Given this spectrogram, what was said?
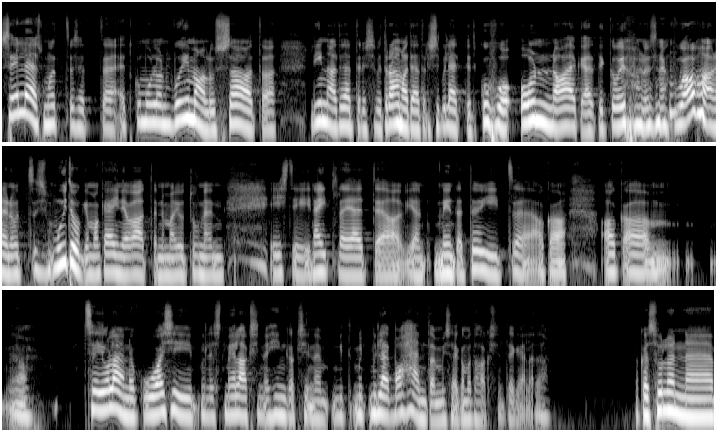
selles mõttes, et, et kui mul on võimalus saada Linnateatrisse või Draamateatrisse pileteid, kuhu on aeg-ajalt ikka võimalus nagu avanenud, siis muidugi ma käin ja vaatan ja ma ju tunnen Eesti näitlejaid ja, ja nende töid, aga, aga noh, see ei ole nagu asi, millest ma elaksin ja hingaksin ja mille vahendamisega ma tahaksin tegeleda. aga sul on äh,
